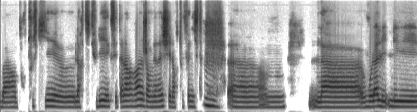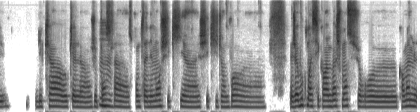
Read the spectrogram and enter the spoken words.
bah, pour tout ce qui est l'articulé, etc., j'enverrai chez l'orthophoniste. Mmh. la, voilà les, les, les, cas auxquels je pense mmh. là spontanément chez qui chez qui j'envoie. mais j'avoue que moi c'est quand même vachement sur quand même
